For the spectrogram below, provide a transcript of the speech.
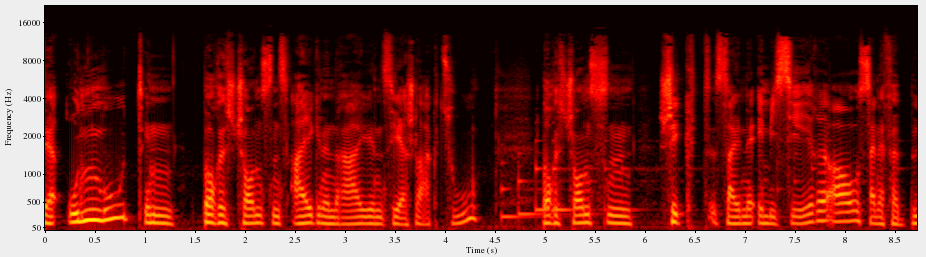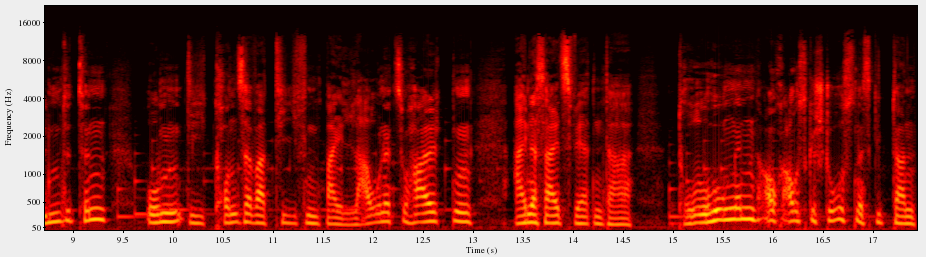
der Unmut in Boris Johnsons eigenen Reihen sehr stark zu. Boris Johnson schickt seine Emissäre aus, seine Verbündeten, um die Konservativen bei Laune zu halten. Einerseits werden da Drohungen auch ausgestoßen. Es gibt dann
